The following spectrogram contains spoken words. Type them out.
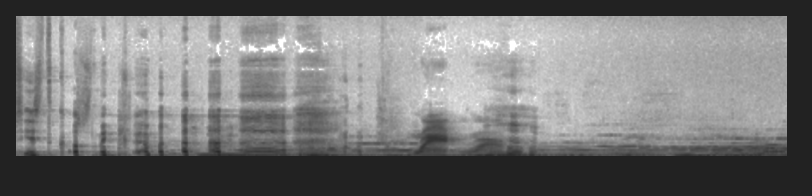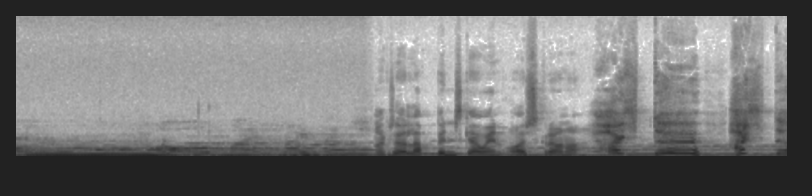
síðustu kostningum Náttúrulega svo að lappin í skjáin og öskra hana Hættu! Hættu!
